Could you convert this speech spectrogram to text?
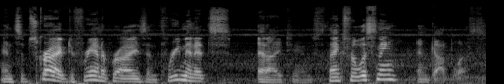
And subscribe to Free Enterprise in three minutes at iTunes. Thanks for listening, and God bless.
